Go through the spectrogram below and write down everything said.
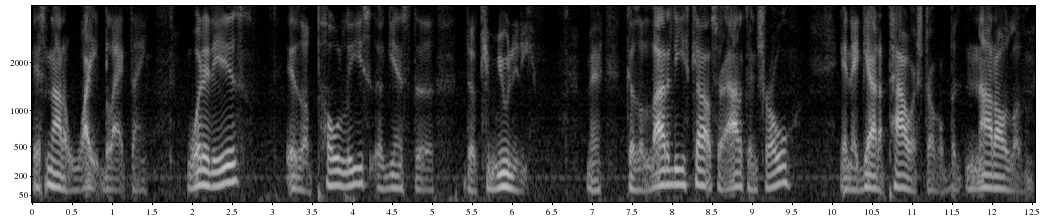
It's not a white black thing. What it is is a police against the the community, man. Because a lot of these cops are out of control and they got a power struggle, but not all of them.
